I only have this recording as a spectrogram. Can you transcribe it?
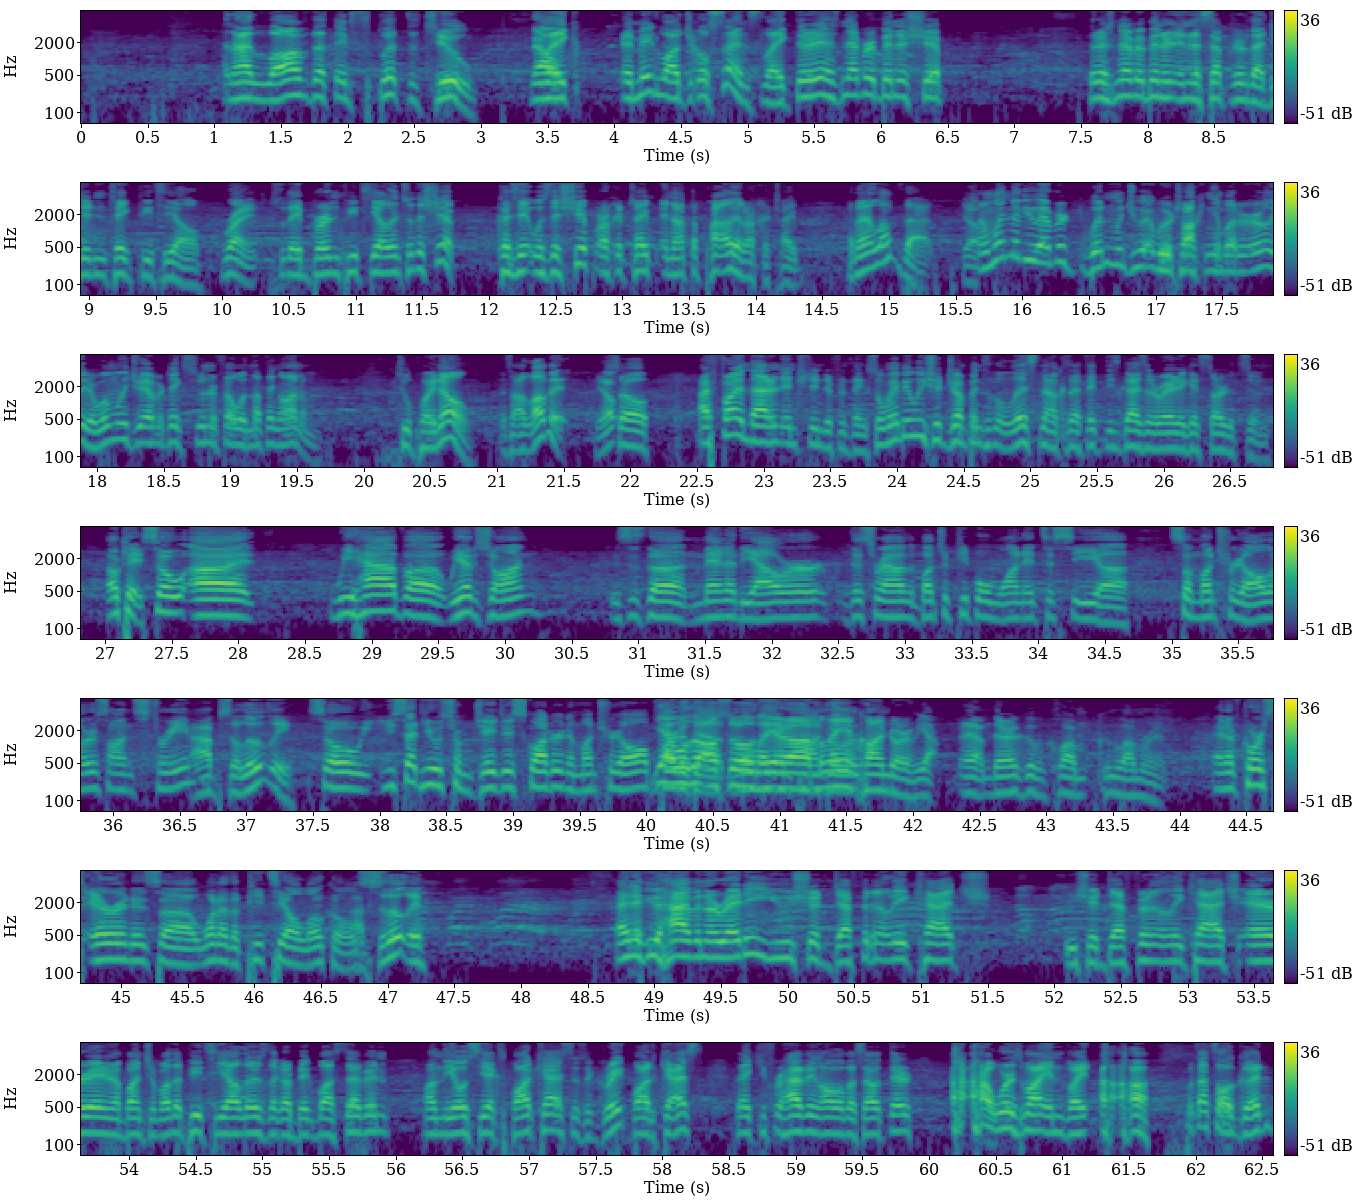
And I love that they've split the two. Now- like it made logical sense. Like there has never been a ship, there has never been an interceptor that didn't take PTL. Right. So they burned PTL into the ship because it was the ship archetype and not the pilot archetype. And I love that. Yep. And when have you ever? When would you? We were talking about it earlier. When would you ever take Soontir Fel with nothing on him? 2.0. 'cause I love it. Yep. So I find that an interesting different thing. So maybe we should jump into the list now because I think these guys are ready to get started soon. Okay, so uh, we have uh, we have Jean. This is the man of the hour this round. A bunch of people wanted to see uh, some Montrealers on stream. Absolutely. So you said he was from JJ Squadron in Montreal. Yeah, well, of also Millennium they're uh, Condor. Millennium Condor. Yeah, yeah they're a good conglomerate. And of course, Aaron is uh, one of the PTL locals. Absolutely. And if you haven't already, you should definitely catch. You should definitely catch Aaron and a bunch of other PTLers like our Big Boss Seven on the OCX podcast. It's a great podcast. Thank you for having all of us out there. Where's my invite? but that's all good.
